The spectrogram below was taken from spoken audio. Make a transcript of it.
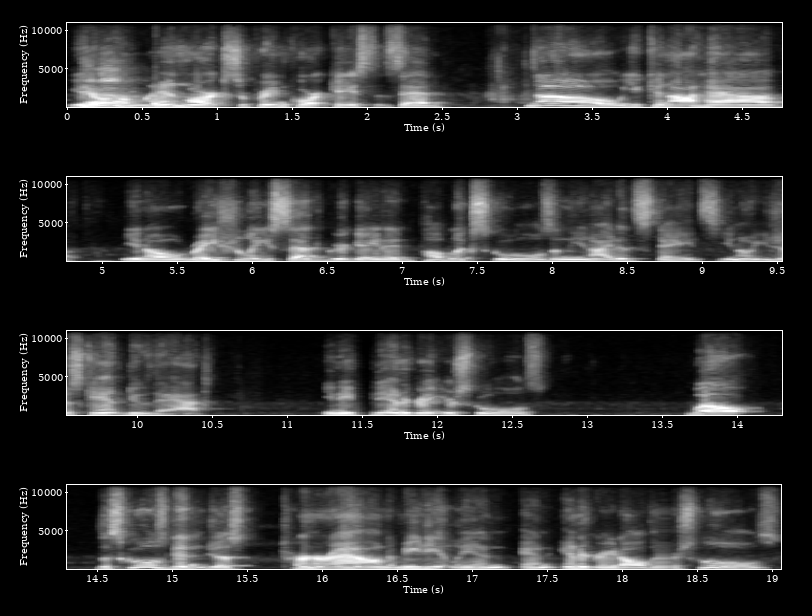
you know, a landmark Supreme Court case that said, no, you cannot have, you know, racially segregated public schools in the United States. You know, you just can't do that. You need to integrate your schools. Well, the schools didn't just turn around immediately and, and integrate all their schools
